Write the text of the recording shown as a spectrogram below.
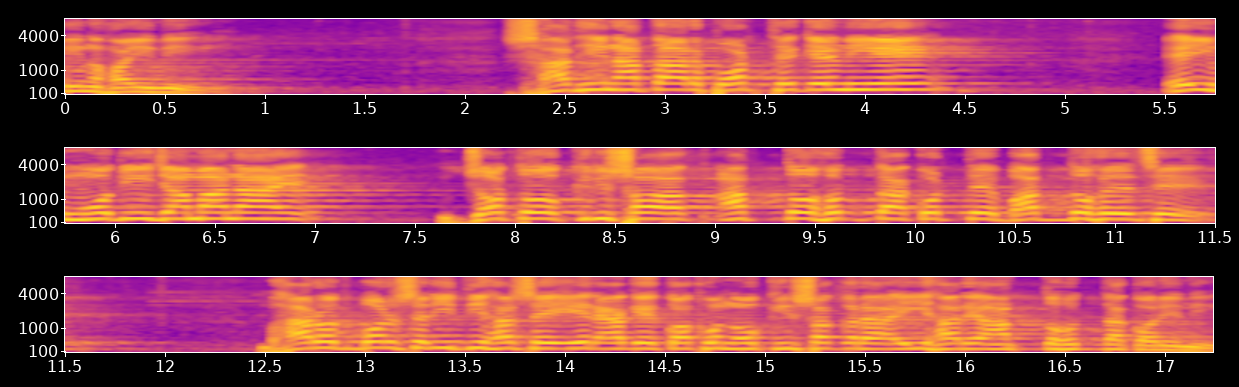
দিন হয়নি। স্বাধীনতার পর থেকে নিয়ে এই মোদি জামানায় যত কৃষক আত্মহত্যা করতে বাধ্য হয়েছে, ভারতবর্ষের ইতিহাসে এর আগে কখনো কৃষকরা এই হারে আত্মহত্যা করেনি।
